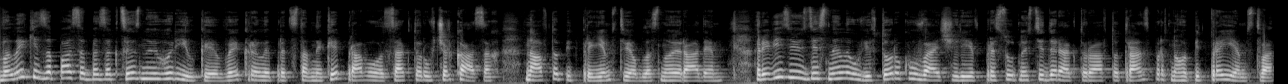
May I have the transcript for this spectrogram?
Великі запаси безакцизної горілки викрили представники правого сектору в Черкасах на автопідприємстві обласної ради. Ревізію здійснили у вівторок увечері в присутності директора автотранспортного підприємства.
